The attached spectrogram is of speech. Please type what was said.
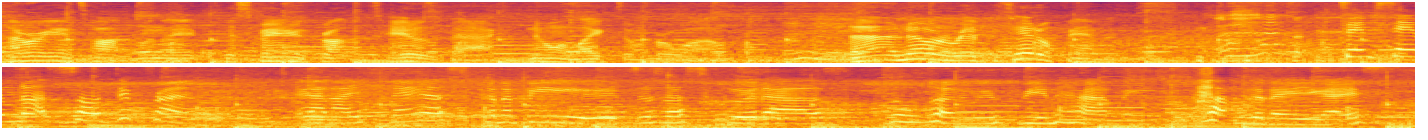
I remember getting taught when they, the Spaniards brought the potatoes back, no one liked them for a while. Mm-hmm. And I know we had potato famines. Same, same, not so different. And I think it's gonna be just as good as the one we've been having. Have a good day, you guys.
